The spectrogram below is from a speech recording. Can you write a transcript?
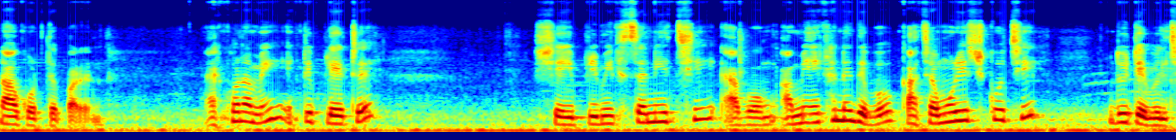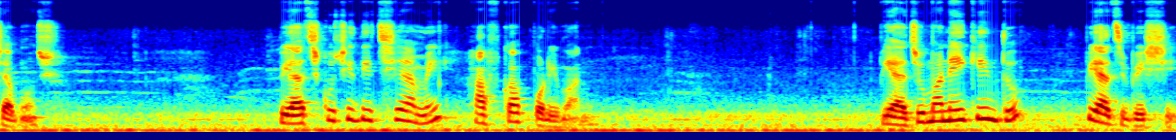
নাও করতে পারেন। এখন আমি একটি প্লেটে সেই প্রিমিক্সটা নিচ্ছি এবং আমি এখানে দেব কাঁচামরিচ কুচি, দুই টেবিল চামচ। পেঁয়াজ কুচি দিচ্ছি আমি হাফ কাপ পরিমাণ। পেঁয়াজও মানেই কিন্তু পেঁয়াজ বেশি,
